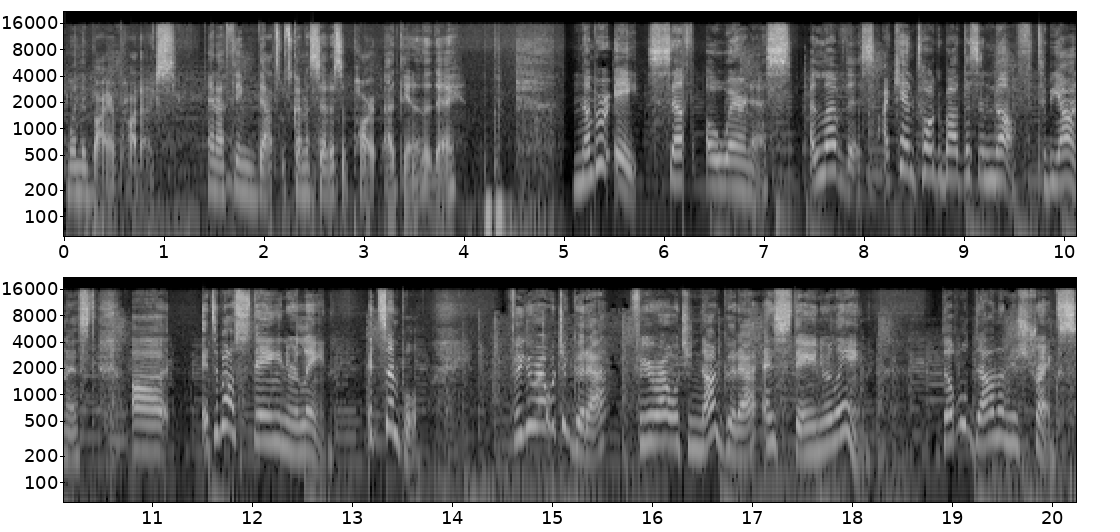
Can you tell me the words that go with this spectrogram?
when they buy our products. And I think that's what's going to set us apart at the end of the day. Number eight, self awareness. I love this. I can't talk about this enough, to be honest. Uh, it's about staying in your lane. It's simple. Figure out what you're good at, figure out what you're not good at, and stay in your lane. Double down on your strengths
